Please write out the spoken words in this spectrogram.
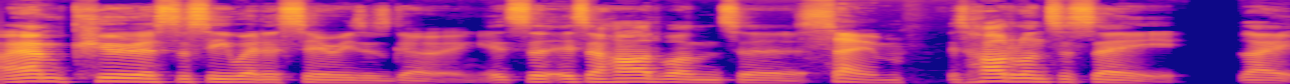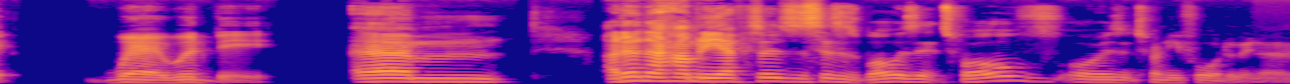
I am curious to see where this series is going. It's a it's a hard one to same. it's a hard one to say like where it would be. Um, I don't know how many episodes this is as well. Is it twelve or is it twenty four? Do we know?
